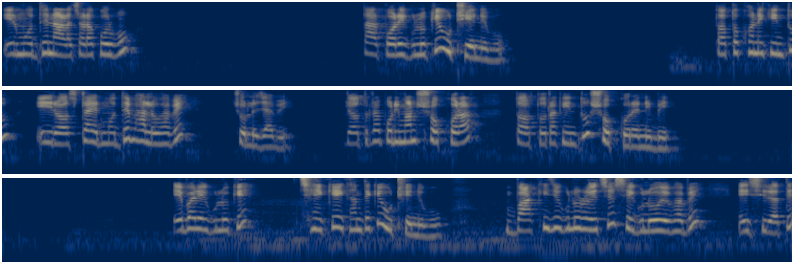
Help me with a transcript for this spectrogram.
এর মধ্যে নাড়াচাড়া করব। তারপর এগুলোকে উঠিয়ে নেব। ততক্ষণে কিন্তু এই রসটা এর মধ্যে ভালোভাবে চলে যাবে। যতটা পরিমাণ শোক করার ততটা কিন্তু শোক করে নেবে। এবার এগুলোকে ছেঁকে এখান থেকে উঠিয়ে নেব। বাকি যেগুলো রয়েছে সেগুলো এভাবে এই শিরাতে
